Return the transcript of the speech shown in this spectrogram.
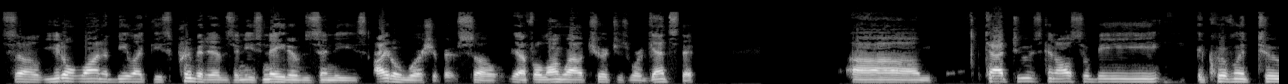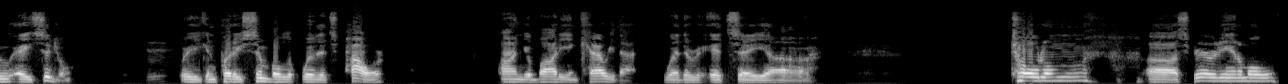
So you don't want to be like these primitives and these natives and these idol worshippers. So yeah, for a long while, churches were against it. Um, tattoos can also be equivalent to a sigil, where you can put a symbol with its power on your body and carry that, whether it's a uh, totem, uh, spirit animal,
